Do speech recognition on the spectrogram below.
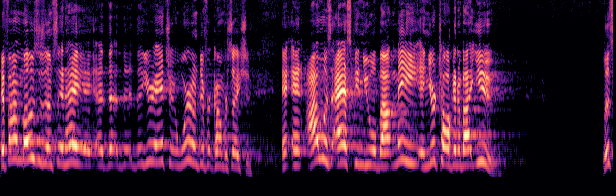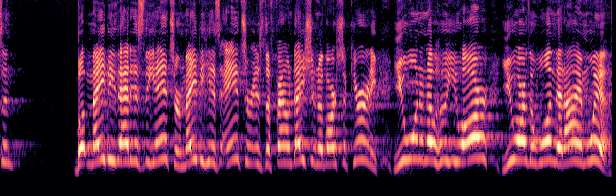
If I'm Moses, I'm saying, hey, uh, the, the, your answer, we're in a different conversation. And, and I was asking you about me, and you're talking about you. Listen, but maybe that is the answer. Maybe his answer is the foundation of our security. You want to know who you are? You are the one that I am with.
